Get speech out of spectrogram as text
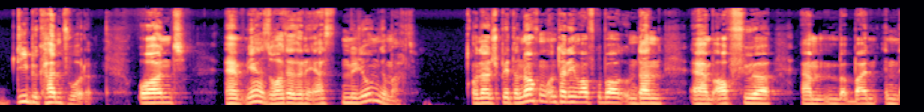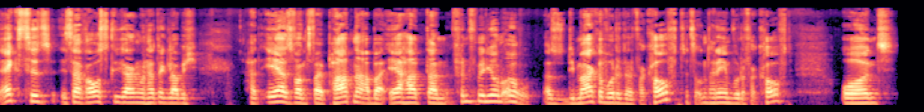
die bekannt wurde. Und ähm, ja, so hat er seine ersten Millionen gemacht. Und dann später noch ein Unternehmen aufgebaut und dann ähm, auch für ähm, in Exit ist er rausgegangen und hatte, glaube ich, hat er, es waren zwei Partner, aber er hat dann 5 Millionen Euro. Also die Marke wurde dann verkauft, das Unternehmen wurde verkauft und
